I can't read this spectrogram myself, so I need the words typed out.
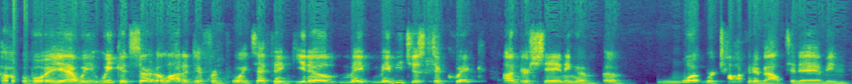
Oh boy, yeah, we, we could start a lot of different points. I think you know maybe maybe just a quick understanding of, of what we're talking about today. I mean,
